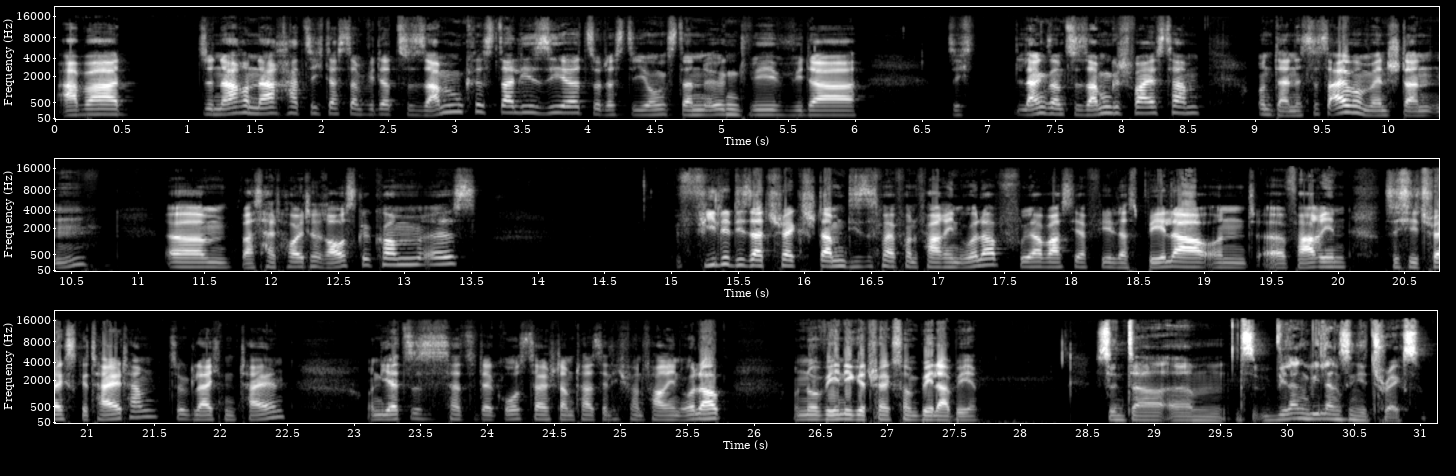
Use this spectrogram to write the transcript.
Aber so nach und nach hat sich das dann wieder zusammenkristallisiert, sodass die Jungs dann irgendwie wieder sich langsam zusammengeschweißt haben. Und dann ist das Album entstanden, ähm, was halt heute rausgekommen ist. Viele dieser Tracks stammen dieses Mal von Farin Urlaub. Früher war es ja viel, dass Bela und äh, Farin sich die Tracks geteilt haben, zu gleichen Teilen. Und jetzt ist es halt so, der Großteil stammt tatsächlich von Farin Urlaub und nur wenige Tracks von Bela B. Sind da, ähm, wie lang, wie lang sind die Tracks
